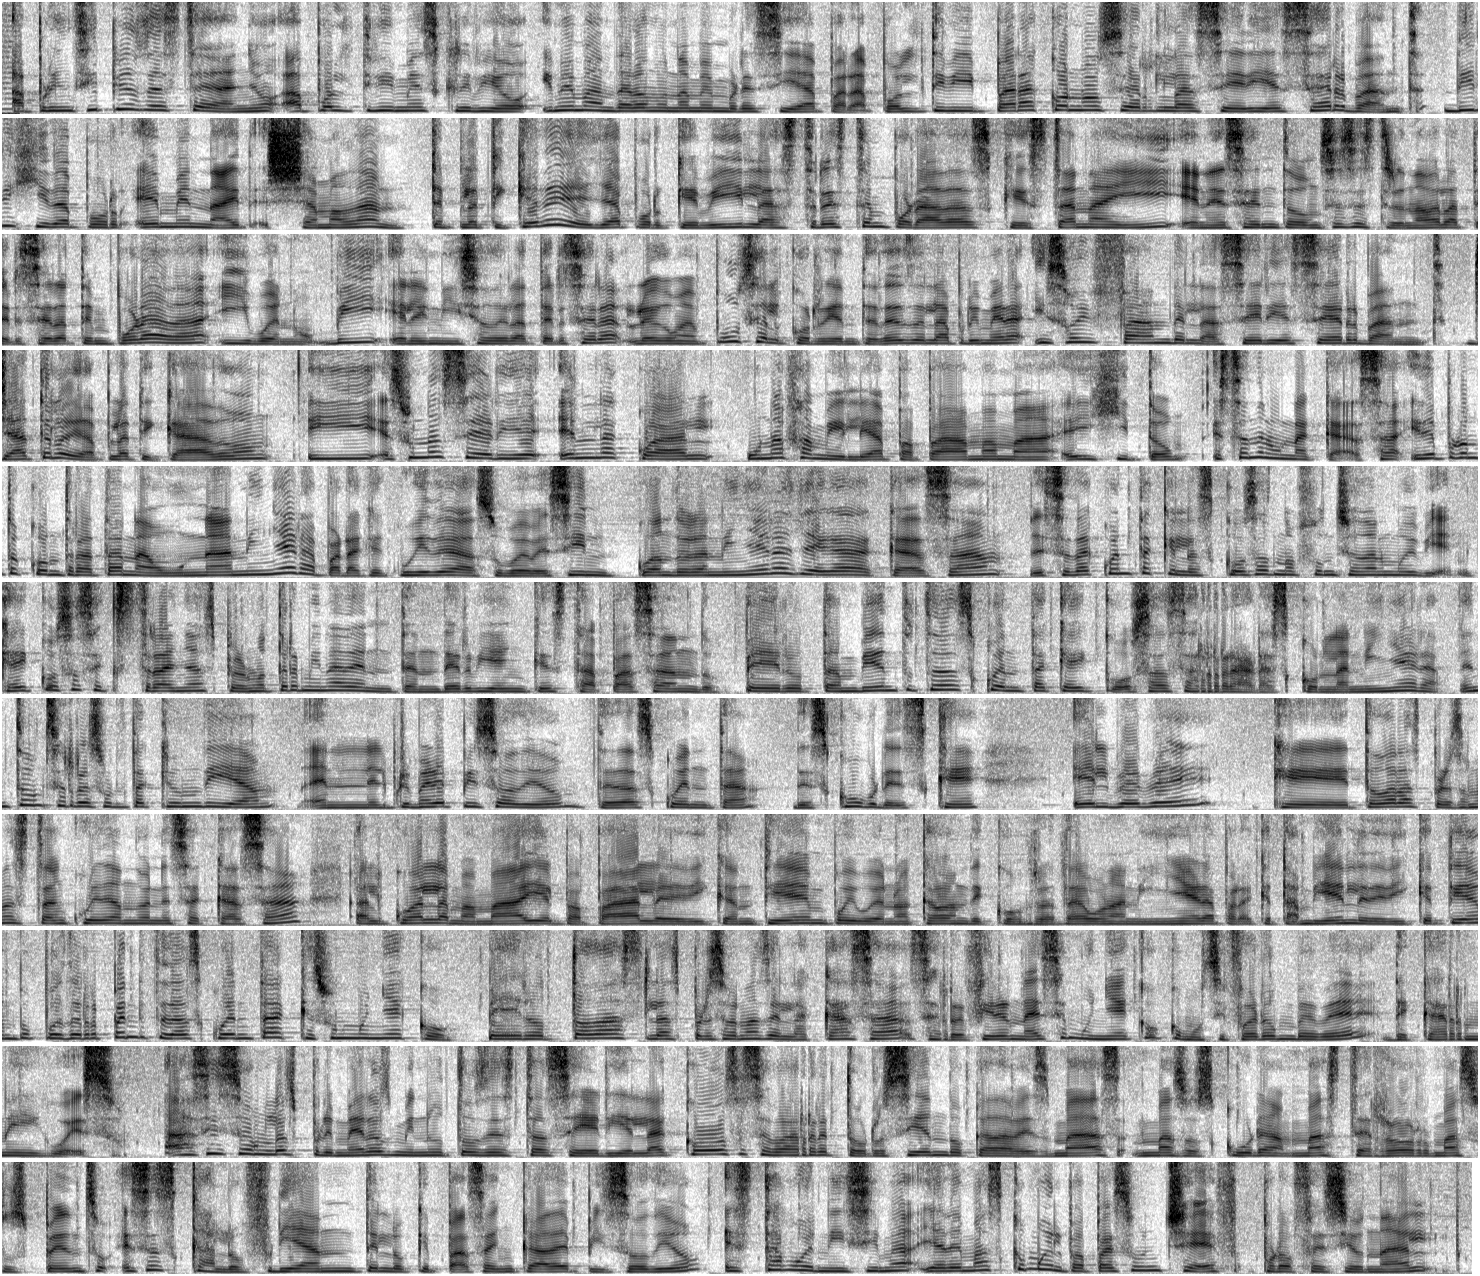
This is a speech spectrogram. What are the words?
A principios de este año, Apple TV me escribió y me mandaron una membresía para Apple TV para conocer la serie Servant, dirigida por M. Night Shyamalan. Te platiqué de ella porque vi las tres temporadas que están ahí. En ese entonces estrenaba la tercera temporada y bueno, vi el inicio de la tercera, luego me puse al corriente desde la primera y soy fan de la serie Servant. Ya te lo había platicado y es una serie en la cual una familia, papá, mamá e hijito, están en una casa y de pronto contra a una niñera para que cuide a su bebecín. Cuando la niñera llega a casa, se da cuenta que las cosas no funcionan muy bien, que hay cosas extrañas, pero no termina de entender bien qué está pasando. Pero también tú te das cuenta que hay cosas raras con la niñera. Entonces resulta que un día, en el primer episodio, te das cuenta, descubres que el bebé que todas las personas están cuidando en esa casa, al cual la mamá y el papá le dedican tiempo y bueno, acaban de contratar a una niñera para que también le dedique tiempo, pues de repente te das cuenta que es un muñeco, pero todas las personas de la casa se refieren a ese muñeco como si fuera un bebé de carne y hueso. Así son los primeros minutos de esta serie, la cosa se va retorciendo cada vez más, más oscura, más terror, más suspenso, es escalofriante lo que pasa en cada episodio, está buenísima y además como el papá es un chef profesional,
